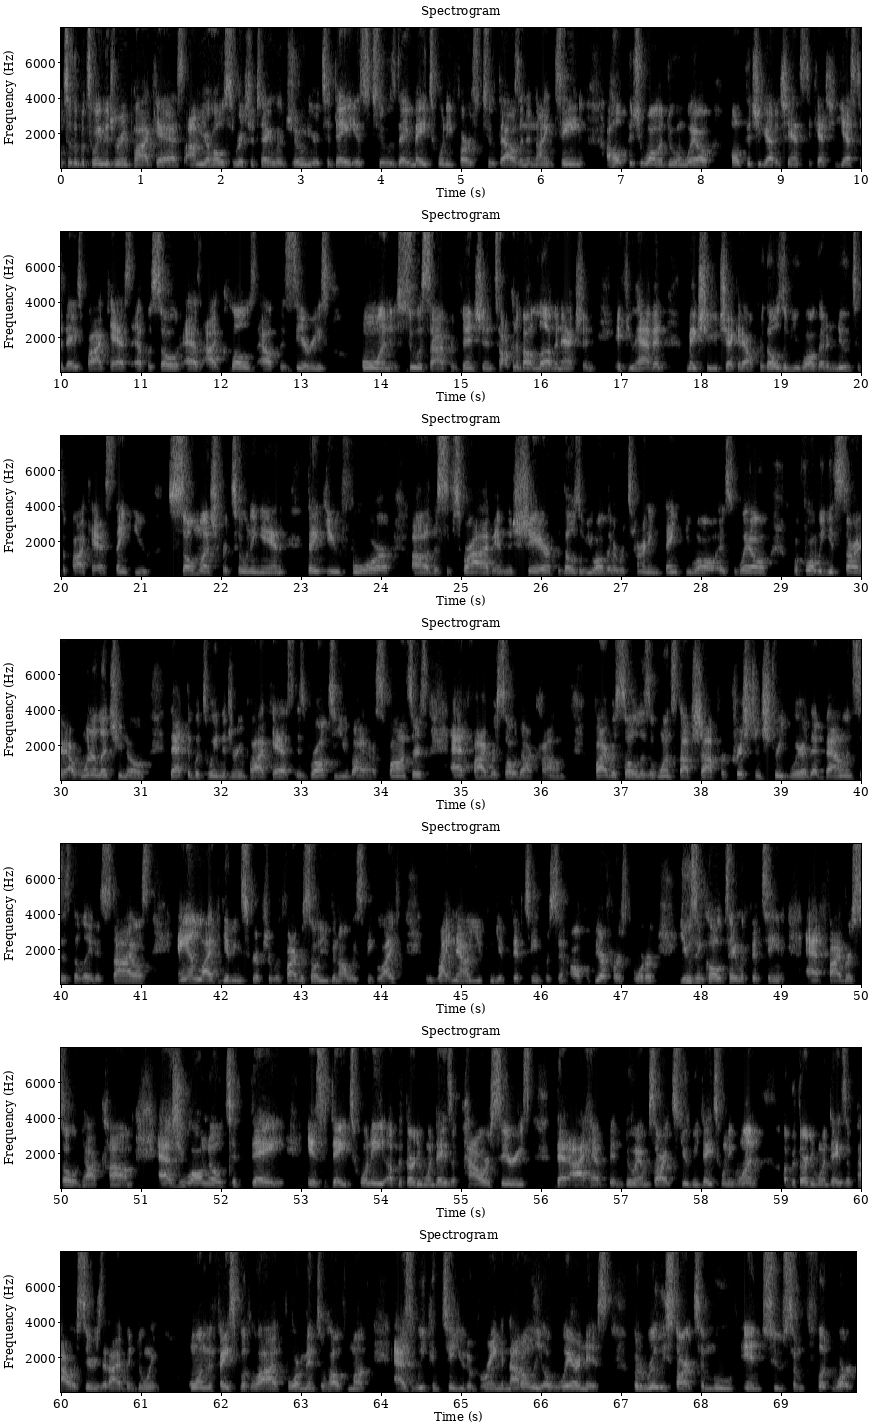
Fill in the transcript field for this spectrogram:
Welcome to the Between the Dream podcast. I'm your host, Richard Taylor Jr. Today is Tuesday, May 21st, 2019. I hope that you all are doing well. Hope that you got a chance to catch yesterday's podcast episode as I close out the series on suicide prevention, talking about love in action. If you haven't, make sure you check it out. For those of you all that are new to the podcast, thank you so much for tuning in. Thank you for uh, the subscribe and the share. For those of you all that are returning, thank you all as well. Before we get started, I want to let you know that the Between the Dream podcast is brought to you by our sponsors at fibersoul.com. Fibersoul is a one stop shop for Christian streetwear that balances the latest styles and life giving scripture. With Fibersoul, you can always speak life. And right now, you can get 15% off of your first order using code Taylor15 at fibersoul.com. As you all know, today is day 20 of the 31 Days of Power series that I have been doing. I'm sorry, excuse me, day 21 of the 31 Days of Power series that I've been doing on the Facebook Live for Mental Health Month as we continue to bring not only awareness, but really start to move into some footwork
